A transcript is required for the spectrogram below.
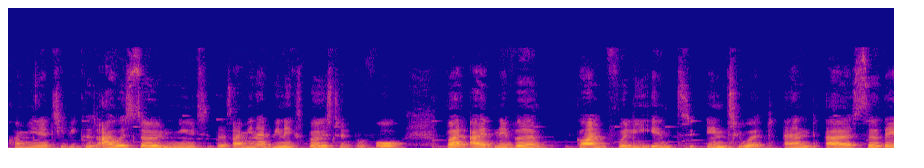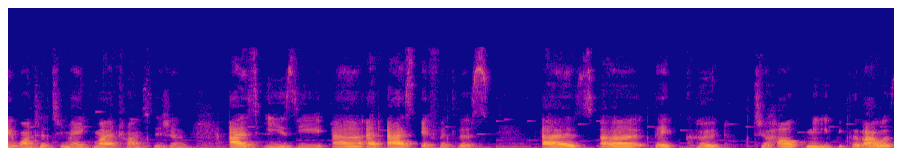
community because I was so new to this. I mean, I'd been exposed to it before, but I'd never gone fully into into it and uh, so they wanted to make my transition as easy uh, and as effortless as uh, they could to help me because I was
